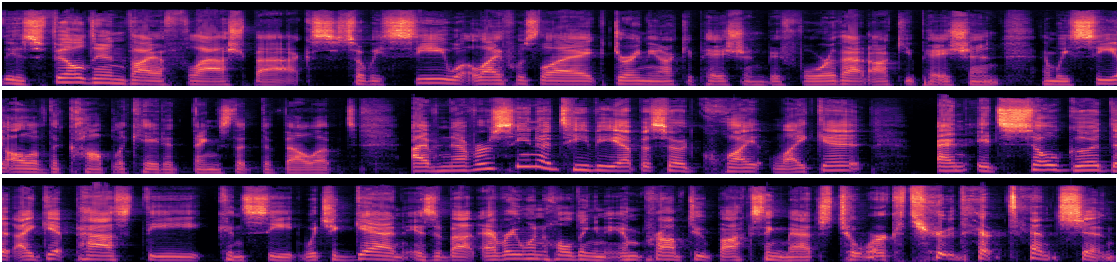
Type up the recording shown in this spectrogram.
is filled in via flashbacks. So we see what life was like during the occupation, before that occupation, and we see all of the complicated things that developed. I've never seen a TV episode quite like it. And it's so good that I get past the conceit, which again is about everyone holding an impromptu boxing match to work through their tension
